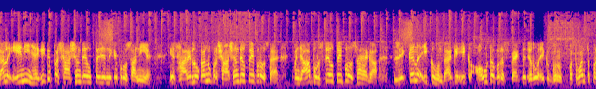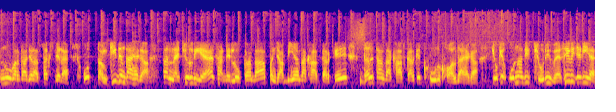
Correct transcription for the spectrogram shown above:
ਗੱਲ ਇਹ ਨਹੀਂ ਹੈਗੀ ਕਿ ਪ੍ਰਸ਼ਾਸਨ ਦੇ ਉੱਤੇ ਜਾਨੀ ਕਿ ਭਰੋਸਾ ਨਹੀਂ ਹੈ। ਇਹ ਸਾਰੇ ਲੋਕਾਂ ਨੂੰ ਪ੍ਰਸ਼ਾਸਨ ਦੇ ਉੱਤੇ ਹੀ ਭਰੋਸਾ ਹੈ, ਪੰਜਾਬ ਪੁਲਿਸ ਦੇ ਉੱਤੇ ਹੀ ਭਰੋਸਾ ਹੈਗਾ। ਲੇਕਿਨ ਇੱਕ ਹੁੰਦਾ ਕਿ ਇੱਕ ਆਊਟ ਆਫ ਰਿਸਪੈਕਟ ਜਦੋਂ ਇੱਕ ਗੁਰਪਤਵੰਤ ਪੰਨੂ ਵਰਗਾ ਜਿਹੜਾ ਸ਼ਖਸ ਜਿਹੜਾ ਉਹ ਧਮਕੀ ਦਿੰਦਾ ਹੈਗਾ, ਤਾਂ ਨੇਚਰਲੀ ਹੈ ਸਾਡੇ ਲੋਕਾਂ ਦਾ, ਪੰਜਾਬੀਆਂ ਦਾ ਖਾਸ ਕਰਕੇ, ਦਲਿਤਾਂ ਦਾ ਖਾਸ ਕਰਕੇ ਖੂਨ ਖੋਲਦਾ ਹੈਗਾ। ਕਿਉਂਕਿ ਉਹਨਾਂ ਦੀ ਥਿਊਰੀ ਵੈਸੇ ਵੀ ਜਿਹੜੀ ਹੈ,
